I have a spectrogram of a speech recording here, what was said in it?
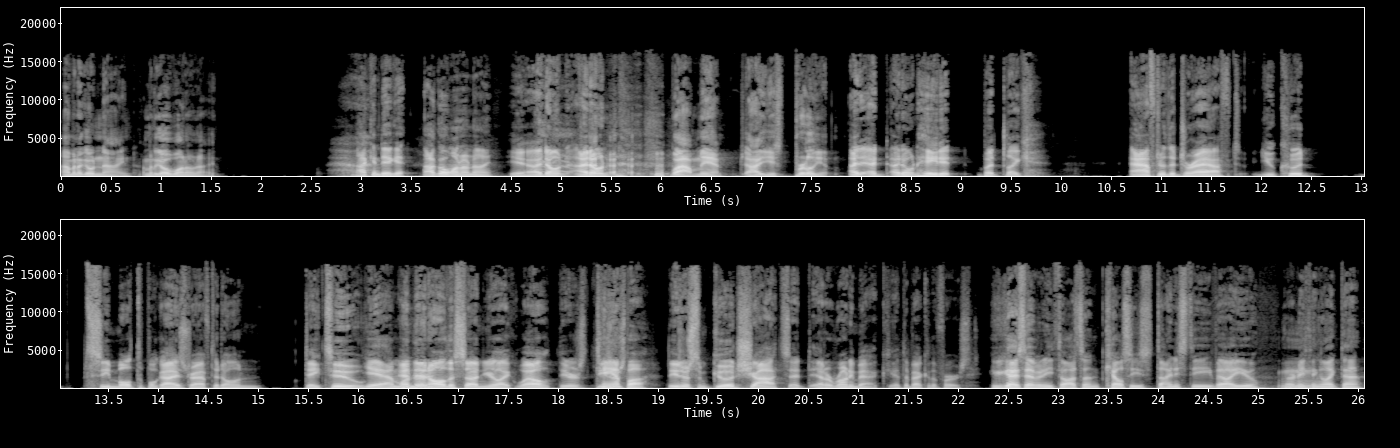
I'm going to go nine. I'm going to go 109. I can dig it. I'll go 109. Yeah, I don't. I don't. wow, man, ah, you brilliant. I, I I don't hate it, but like after the draft, you could see multiple guys drafted on day two. Yeah, I'm and then all of a sudden you're like, well, there's these are- Tampa. these are some good shots at, at a running back at the back of the first. You guys have any thoughts on Kelce's dynasty value or Mm. anything like that?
